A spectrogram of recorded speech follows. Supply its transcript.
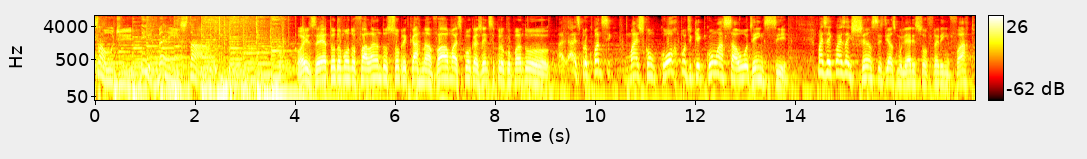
saúde e bem-estar. Pois é, todo mundo falando sobre carnaval, mas pouca gente se preocupando, aliás, preocupando-se mais com o corpo do que com a saúde em si. Mas aí quais as chances de as mulheres sofrerem infarto?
